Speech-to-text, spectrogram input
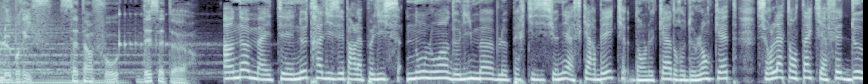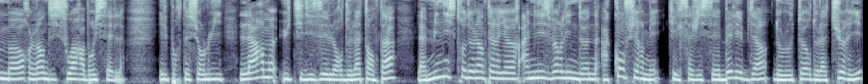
Le brief, cette info dès 7 heures. Un homme a été neutralisé par la police non loin de l'immeuble perquisitionné à Scarbeck dans le cadre de l'enquête sur l'attentat qui a fait deux morts lundi soir à Bruxelles. Il portait sur lui l'arme utilisée lors de l'attentat. La ministre de l'Intérieur, Annelies Verlinden, a confirmé qu'il s'agissait bel et bien de l'auteur de la tuerie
